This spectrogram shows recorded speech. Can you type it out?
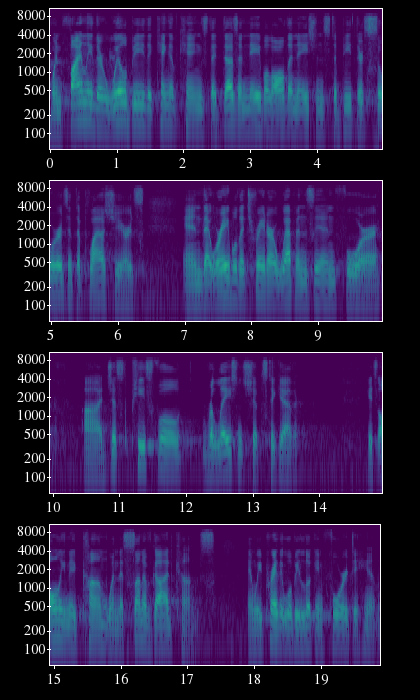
when finally there will be the King of Kings that does enable all the nations to beat their swords into plowshares, and that we're able to trade our weapons in for uh, just peaceful relationships together. It's only going to come when the Son of God comes, and we pray that we'll be looking forward to Him.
